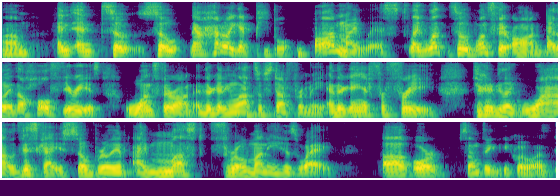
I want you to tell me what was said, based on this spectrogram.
um, and and so so now how do I get people on my list? Like what so once they're on, by the way, the whole theory is once they're on and they're getting lots of stuff from me and they're getting it for free, they're gonna be like, wow, this guy is so brilliant. I must throw money his way. Uh, or something equivalent.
